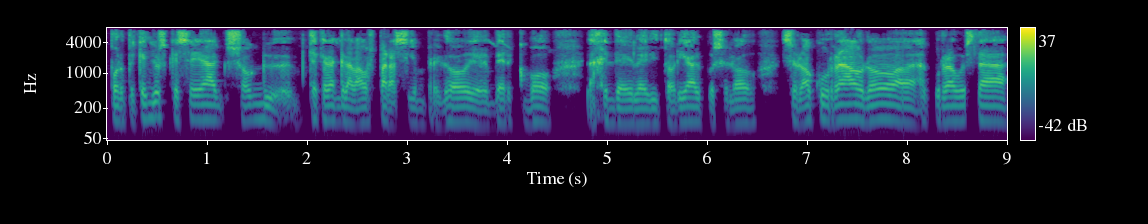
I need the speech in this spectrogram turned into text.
por pequeños que sean, son, te quedan grabados para siempre, ¿no? Eh, ver cómo la gente de la editorial pues se lo, se lo ha currado, ¿no? Ha, ha currado esta,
